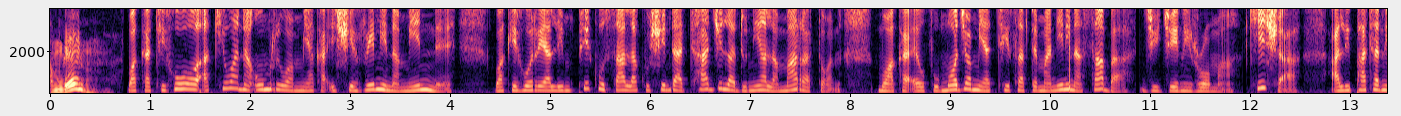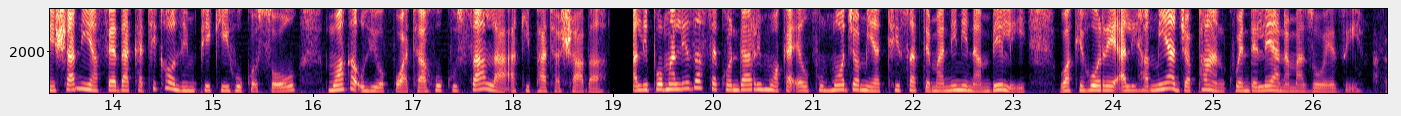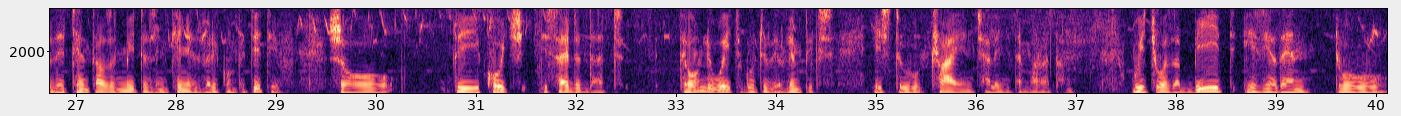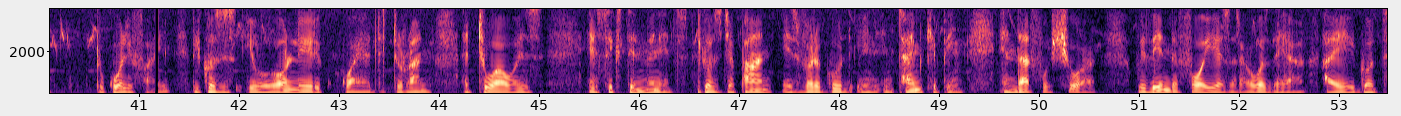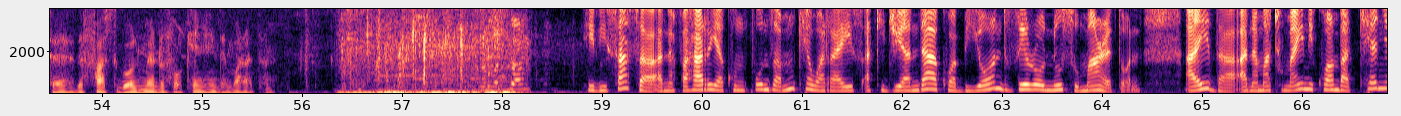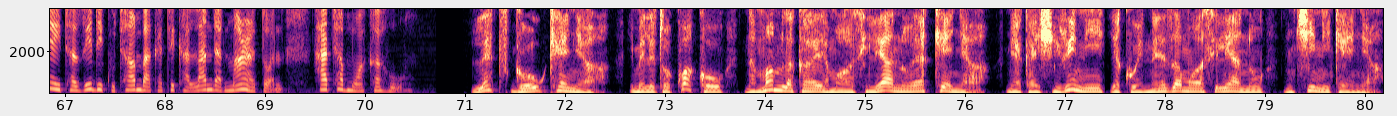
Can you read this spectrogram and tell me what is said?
I'm game. Wakati huo akiwa na umri wa miaka ishirini na minne, Wakihuri alimpiku Sala kushinda taji la dunia la marathon mwaka 1987 jijini Roma. Kisha alipata nishani ya fedha katika Olimpiki huko Seoul mwaka uliofuata, huku Sala akipata shaba. Alipomaliza sekondari mwaka 1982, Wakihore alihamia Japan kuendelea na mazoezi. The 10,000 meters in Kenya is very competitive. So the coach decided that the only way to go to the Olympics is to try and challenge the marathon, which was a bit easier than to to qualify because you were only required to run at two hours and 16 minutes because Japan is very good in, in timekeeping and that for sure within the four years that I was there I got uh, the first gold medal for Kenya in the marathon. Hivi sasa ana fahari ya kumfunza mke wa rais akijiandaa kwa Beyond Zero nusu marathon. Aidha, ana matumaini kwamba Kenya itazidi kutamba katika London Marathon hata mwaka huu. Let's Go Kenya imeletwa kwako na mamlaka ya mawasiliano ya Kenya, miaka 20 ya kueneza mawasiliano nchini Kenya.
